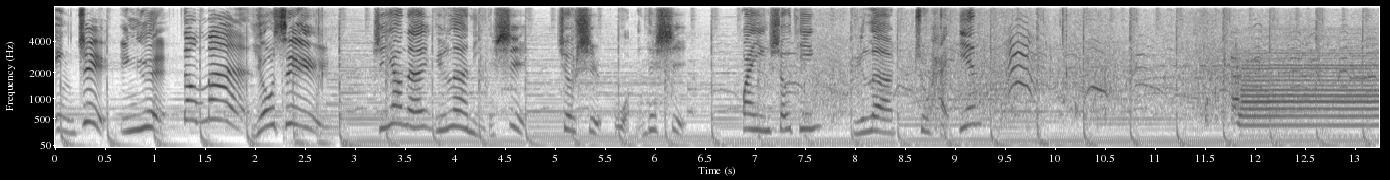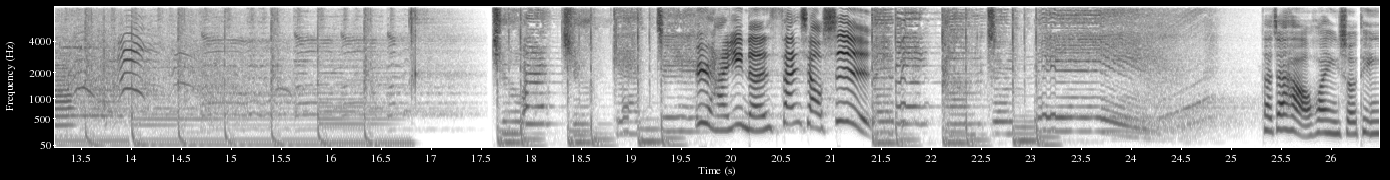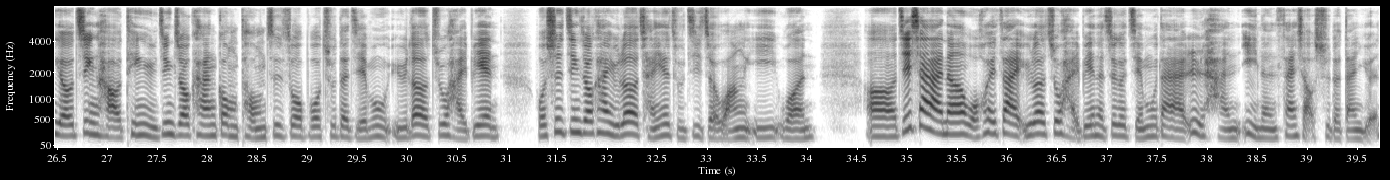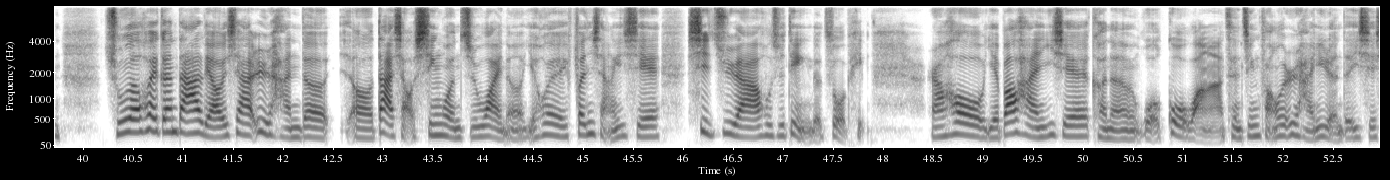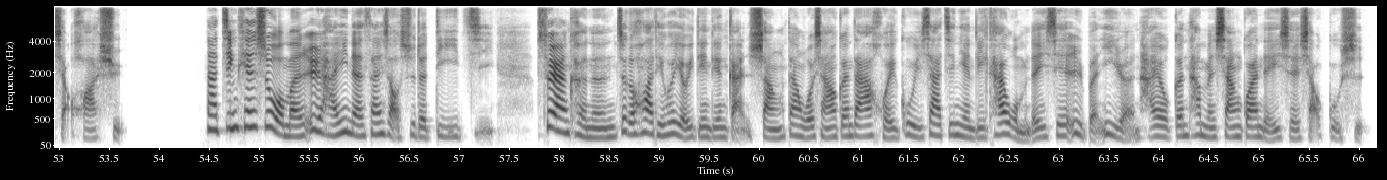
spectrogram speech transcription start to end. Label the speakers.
Speaker 1: 影剧、
Speaker 2: 音乐、
Speaker 1: 动漫、
Speaker 2: 游戏，
Speaker 3: 只要能娱乐你的事，就是我们的事。欢迎收听《娱乐住海边》。
Speaker 4: 日韩艺能三小事。大家好，欢迎收听由静好听与静周刊共同制作播出的节目《娱乐住海边》，我是静周刊娱乐产业组记者王怡文。呃，接下来呢，我会在《娱乐住海边》的这个节目带来日韩艺能三小事的单元。除了会跟大家聊一下日韩的呃大小新闻之外呢，也会分享一些戏剧啊或是电影的作品，然后也包含一些可能我过往啊曾经访问日韩艺人的一些小花絮。那今天是我们日韩艺能三小时的第一集，虽然可能这个话题会有一点点感伤，但我想要跟大家回顾一下今年离开我们的一些日本艺人，还有跟他们相关的一些小故事。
